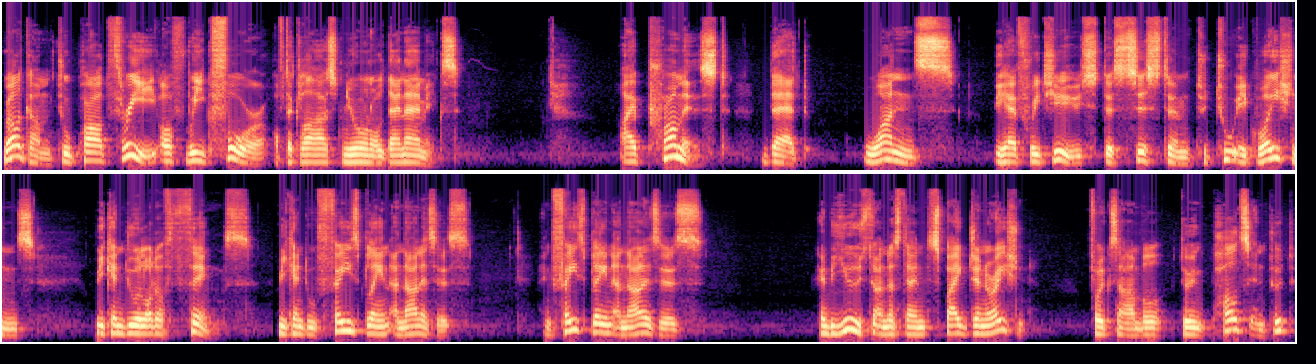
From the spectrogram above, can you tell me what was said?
Welcome to part 3 of week 4 of the class Neuronal Dynamics. I promised that once we have reduced the system to two equations, we can do a lot of things. We can do phase plane analysis. And phase plane analysis can be used to understand spike generation, for example, during pulse input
